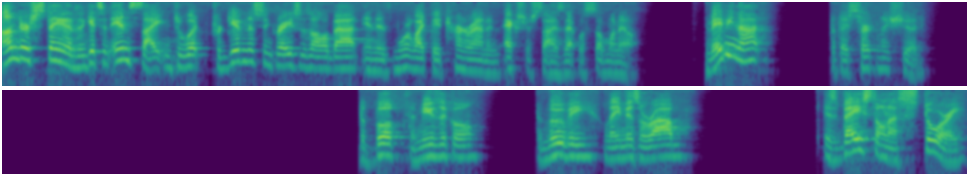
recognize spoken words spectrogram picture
understands and gets an insight into what forgiveness and grace is all about and is more likely to turn around and exercise that with someone else. Maybe not, but they certainly should. The book, the musical, the movie, Les Miserables, is based on a story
